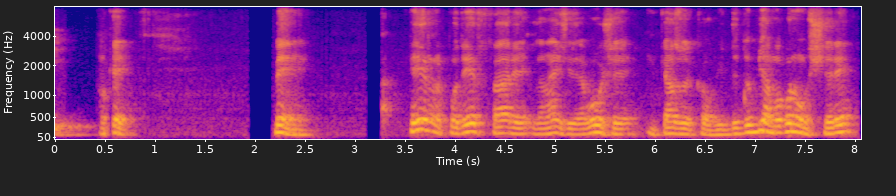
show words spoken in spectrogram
Mm. Ok? Bene, per poter fare l'analisi della voce in caso del Covid dobbiamo conoscere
